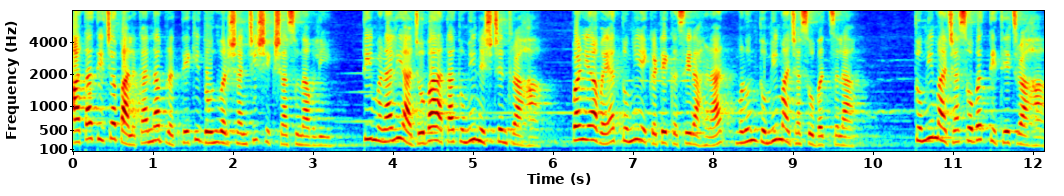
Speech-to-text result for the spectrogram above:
आता तिच्या पालकांना प्रत्येकी दोन वर्षांची शिक्षा सुनावली. ती म्हणाली आजोबा आता तुम्ही निश्चिंत राहा. पण या वयात तुम्ही एकटे कसे राहणार? म्हणून तुम्ही माझ्यासोबत चला. तुम्ही माझ्यासोबत तिथेच राहा.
